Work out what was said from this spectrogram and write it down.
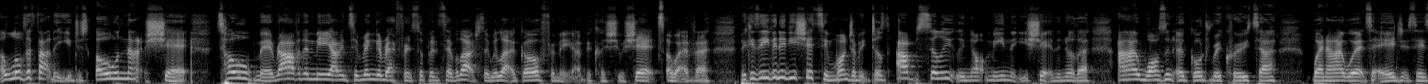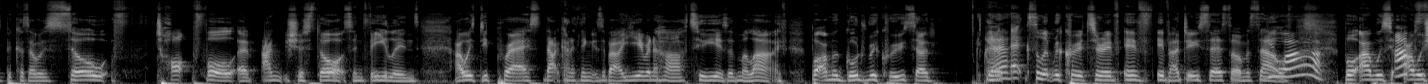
I love the fact that you just own that shit, told me, rather than me having to ring a reference up and say, well, actually, we let her go from here because she was shit or whatever. Because even if you're shit in one job, it does absolutely not mean that you're shit in another. I wasn't a good recruiter when I worked at agencies because I was so top full of anxious thoughts and feelings. I was depressed, that kind of thing. It was about a year and a half, two years of my life. But I'm a good recruiter. Yeah. An excellent recruiter, if, if if I do say so myself. You are. But I was I was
